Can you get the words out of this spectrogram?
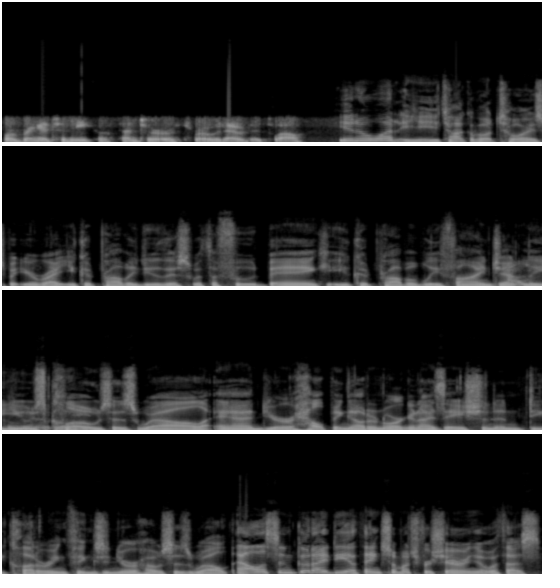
or bring it to the eco center or throw it out as well. You know what? You talk about toys, but you're right. You could probably do this with a food bank. You could probably find gently Absolutely. used clothes as well. And you're helping out an organization and decluttering things in your house as well. Allison, good idea. Thanks so much for sharing it with us.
